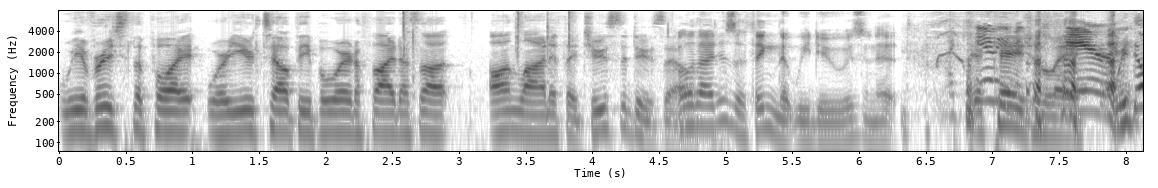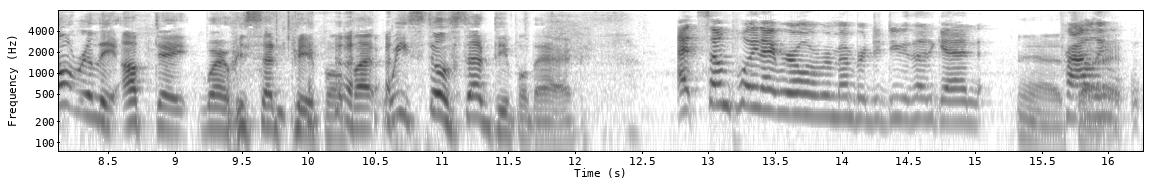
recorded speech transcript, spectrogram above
we've reached the point where you tell people where to find us on, online if they choose to do so. oh, that is a thing that we do, isn't it? I can't even Occasionally, care. we don't really update where we send people, but we still send people there. At some point, I will remember to do that again. Yeah, it's Probably alright.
